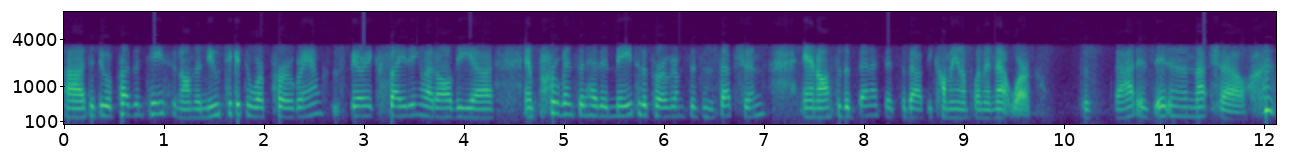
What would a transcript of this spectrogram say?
uh, to do a presentation on the new Ticket to Work program. Cause it's very exciting about all the uh, improvements that have been made to the program since inception, and also the benefits about becoming an employment network. So that is it in a nutshell.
